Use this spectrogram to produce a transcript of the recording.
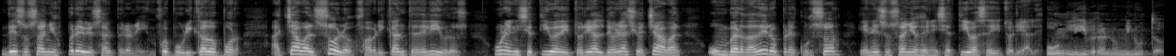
de esos años previos al peronismo. Fue publicado por Achával Solo, fabricante de libros, una iniciativa editorial de Horacio Achával, un verdadero precursor en esos años de Un libro en un minuto.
